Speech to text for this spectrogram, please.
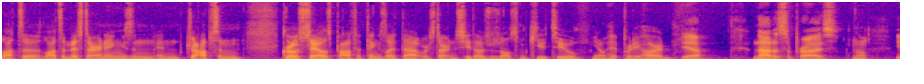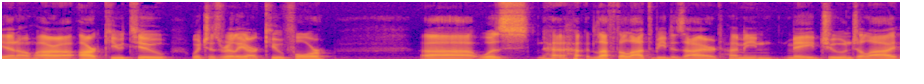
Lots of lots of missed earnings and, and drops in gross sales profit, things like that. We're starting to see those results from Q2, you know, hit pretty hard. Yeah, not a surprise. No. You know, our uh, our Q2, which is really our Q4, uh, was left a lot to be desired. I mean, May, June, July.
